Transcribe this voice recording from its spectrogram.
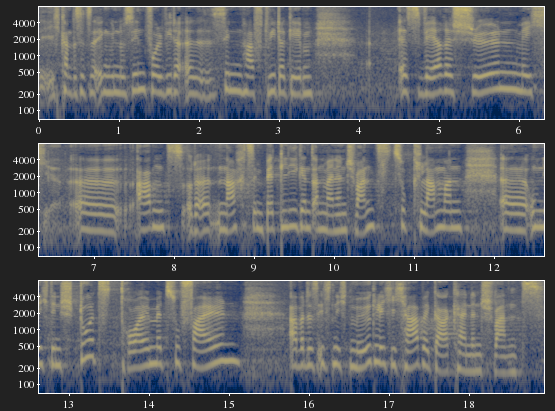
ich kann das jetzt irgendwie nur sinnvoll wieder, äh, sinnhaft wiedergeben, es wäre schön, mich äh, abends oder nachts im Bett liegend an meinen Schwanz zu klammern, äh, um nicht in Sturzträume zu fallen aber das ist nicht möglich, ich habe gar keinen Schwanz.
